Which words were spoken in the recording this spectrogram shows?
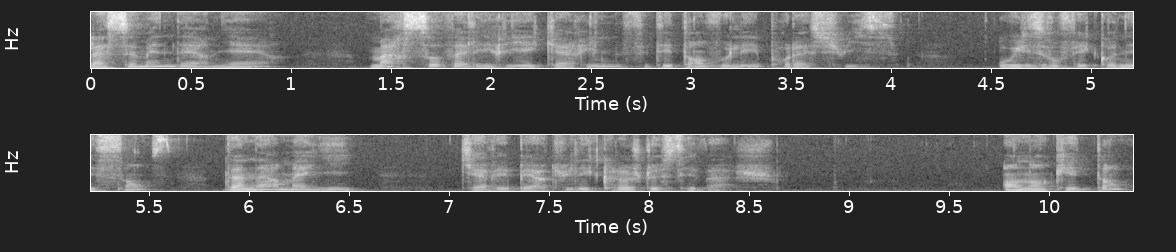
La semaine dernière, Marceau, Valérie et Karine s'étaient envolés pour la Suisse, où ils ont fait connaissance d'un armaillis qui avait perdu les cloches de ses vaches. En enquêtant,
